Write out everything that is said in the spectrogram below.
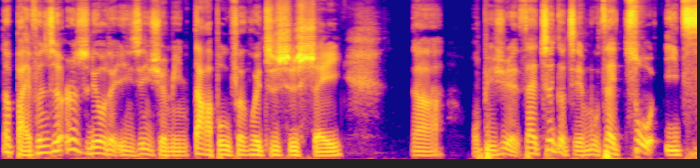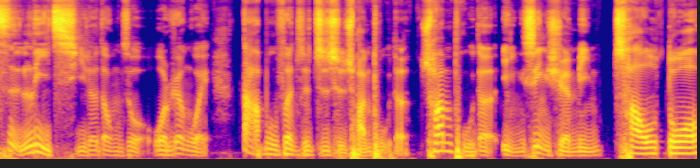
那百分之二十六的隐性选民，大部分会支持谁？那我必须得在这个节目再做一次立旗的动作。我认为大部分是支持川普的，川普的隐性选民超多。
